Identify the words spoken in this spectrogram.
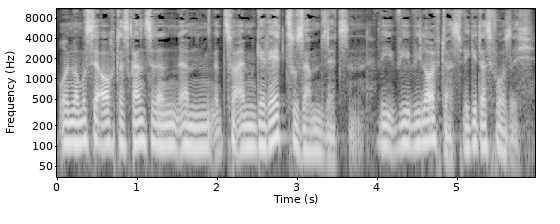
und man muss ja auch das Ganze dann ähm, zu einem Gerät zusammensetzen. Wie, wie, wie läuft das? Wie geht das vor sich?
